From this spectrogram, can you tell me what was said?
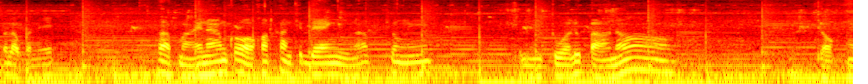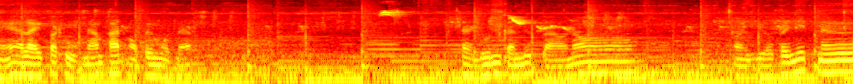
สำหรับวันนี้ ภาพหมายน้ำก็ค่อนข้างจะแดงอยู่นะครับ ช่วงนี้จะมีตัวหรือเปล่าเนาะจอกแหอะไรก็ถูกน้ำพัดออกไปหมดแล้วใช่ลุ้นกันหรือเปล่าเนาะหน่อยเหยื่อไปนิดนึง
